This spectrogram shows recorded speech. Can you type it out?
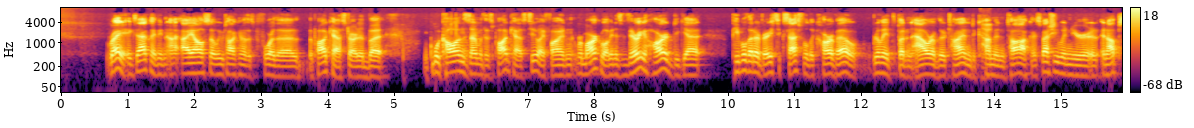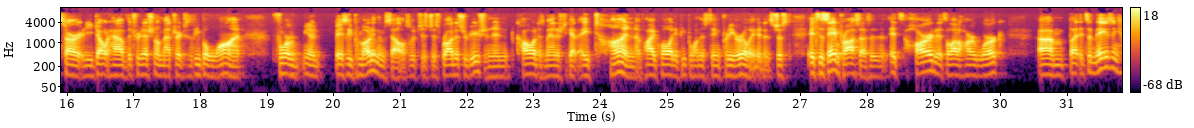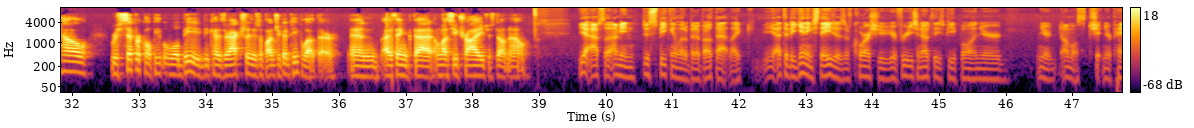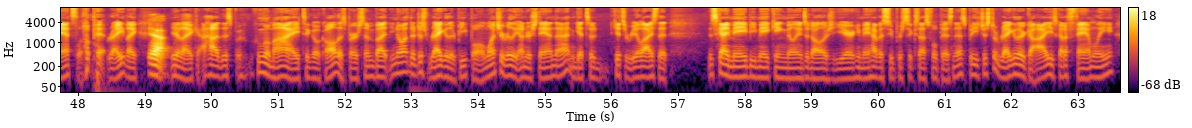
Right, exactly. I mean, I, I, also we were talking about this before the the podcast started, but what Colin's done with this podcast too, I find remarkable. I mean, it's very hard to get people that are very successful to carve out really it's about an hour of their time to come and talk especially when you're an upstart and you don't have the traditional metrics that people want for you know basically promoting themselves which is just raw distribution. And colin has managed to get a ton of high quality people on this thing pretty early. And it's just it's the same process. It's hard it's a lot of hard work. Um, but it's amazing how reciprocal people will be because there actually there's a bunch of good people out there. And i think that unless you try you just don't know yeah, absolutely. I mean, just speaking a little bit about that, like at the beginning stages, of course, you, you're reaching out to these people and you're you're almost shitting your pants a little bit, right? Like, yeah, you're like, how this? Who am I to go call this person? But you know what? They're just regular people, and once you really understand that and get to get to realize that this guy may be making millions of dollars a year, he may have a super successful business, but he's just a regular guy. He's got a family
